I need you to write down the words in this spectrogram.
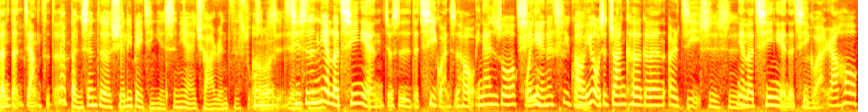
等等这样子的。那本身的学历背景也是念 HR 人资所，是不是？其实念了七年就是的气管之后，应该是说七年的气管哦，因为我是专科跟二技，是是念了七年的气管，然后。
